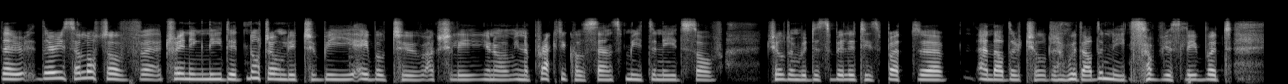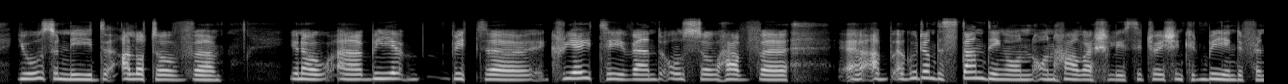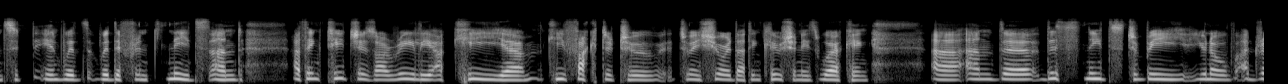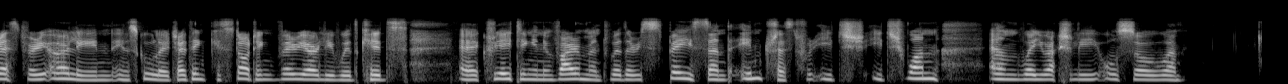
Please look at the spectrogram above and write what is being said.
there there is a lot of uh, training needed not only to be able to actually you know in a practical sense meet the needs of children with disabilities but uh, and other children with other needs obviously but you also need a lot of um, you know uh, be a bit uh, creative and also have uh, a, a, good understanding on on how actually a situation can be in different in with with different needs and I think teachers are really a key um, key factor to to ensure that inclusion is working. Uh, and uh, this needs to be, you know, addressed very early in, in school age. I think starting very early with kids, uh, creating an environment where there is space and interest for each each one, and where you actually also um,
